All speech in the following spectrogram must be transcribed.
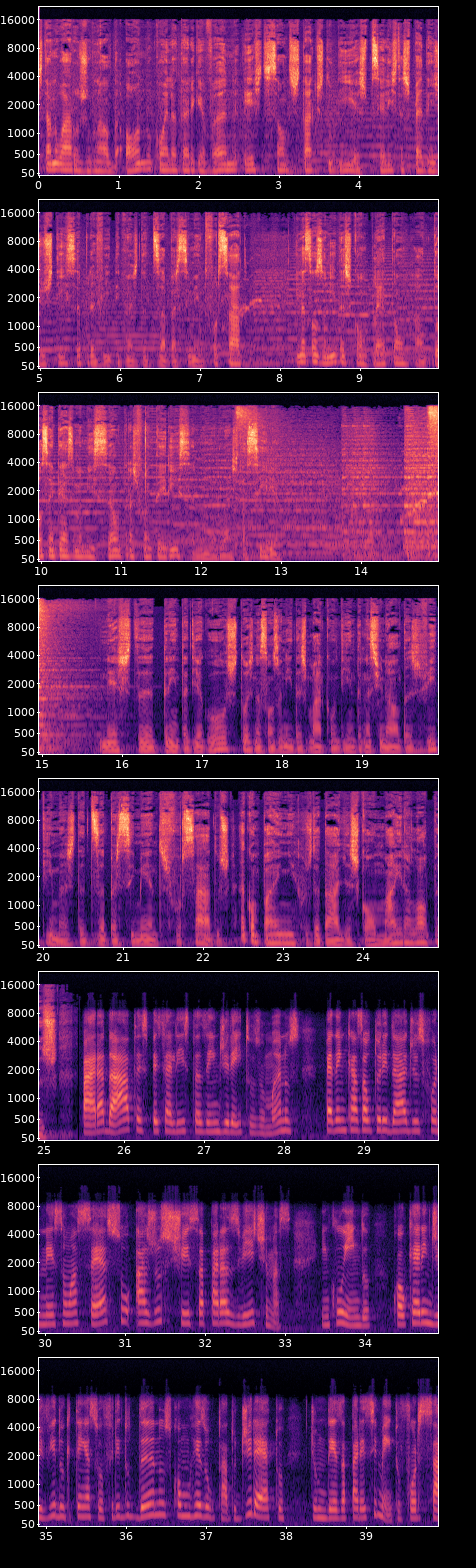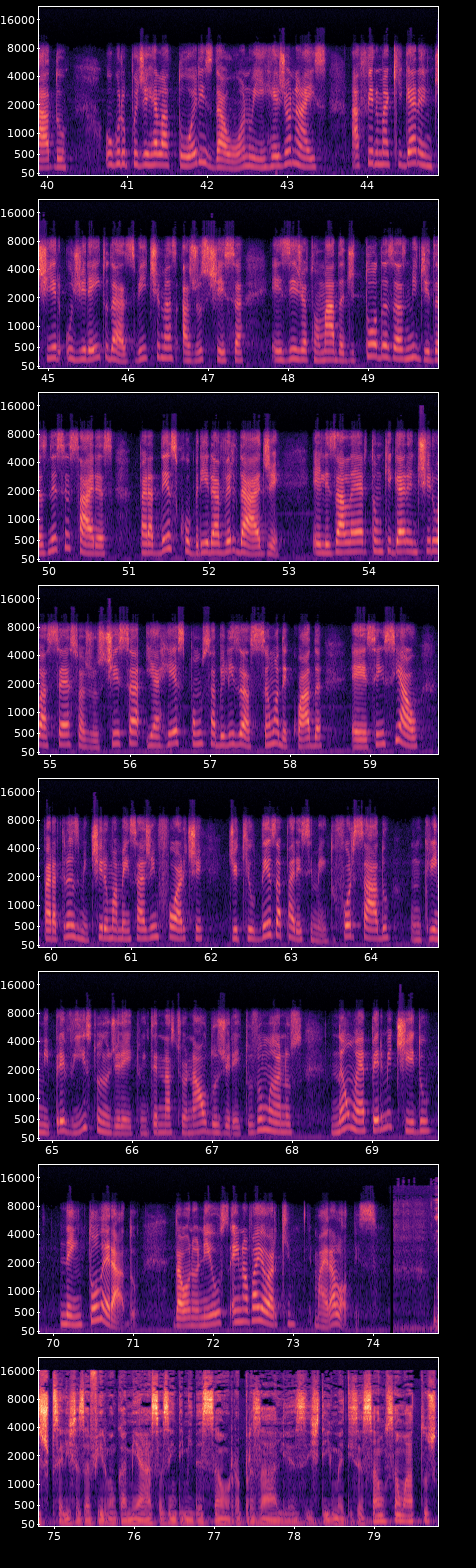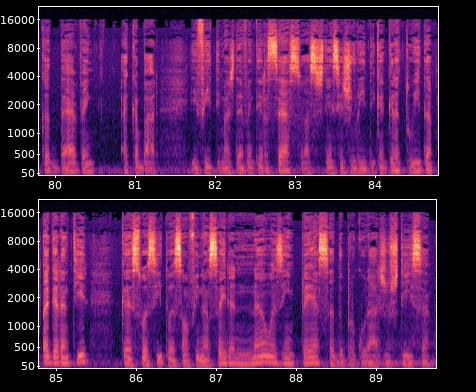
Está no ar o Jornal da ONU com Eleutério Gavan. Estes são destaques do dia. Especialistas pedem justiça para vítimas de desaparecimento forçado. E Nações Unidas completam a docentésima missão transfronteiriça no noroeste da Síria. Neste 30 de agosto, as Nações Unidas marcam o Dia Internacional das Vítimas de Desaparecimentos Forçados. Acompanhe os detalhes com Mayra Lopes. Para a data, especialistas em direitos humanos pedem que as autoridades forneçam acesso à justiça para as vítimas, incluindo qualquer indivíduo que tenha sofrido danos como resultado direto de um desaparecimento forçado. O grupo de relatores da ONU e regionais afirma que garantir o direito das vítimas à justiça exige a tomada de todas as medidas necessárias para descobrir a verdade eles alertam que garantir o acesso à justiça e a responsabilização adequada é essencial para transmitir uma mensagem forte de que o desaparecimento forçado, um crime previsto no direito internacional dos direitos humanos, não é permitido nem tolerado. Da ONU News em Nova York, Mayra Lopes. Os especialistas afirmam que ameaças, intimidação, represálias e estigmatização são atos que devem acabar e vítimas devem ter acesso à assistência jurídica gratuita para garantir que a sua situação financeira não as impeça de procurar justiça.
